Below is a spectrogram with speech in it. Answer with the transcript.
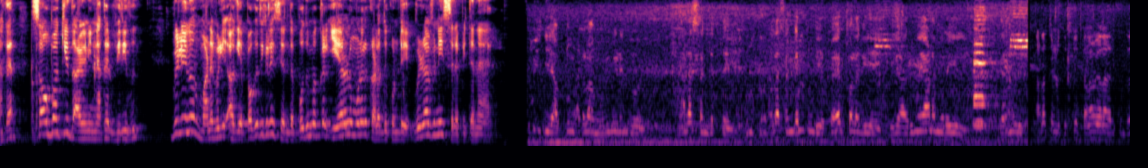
நகர் சௌபாக்கியதாயினி நகர் விரிவு வில்லியனூர் மணவெளி ஆகிய பகுதிகளைச் சேர்ந்த பொதுமக்கள் ஏராளமானோர் கலந்து கொண்டு விழாவினை சிறப்பித்தனர். அப்துல் கலாம் ஒருங்கிணைந்த நல சங்கத்தை நல சங்கத்தினுடைய பெயர் பலகையை மிக அருமையான முறையில் திறந்து நலச்சங்கத்திற்கு தலைவராக இருக்கின்ற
